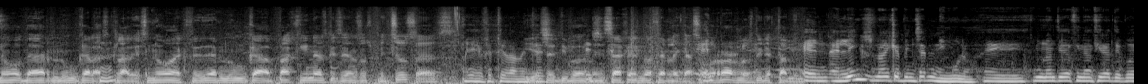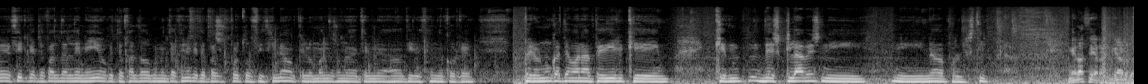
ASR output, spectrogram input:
no dar nunca las claves, no acceder nunca a páginas que sean sospechosas efectivamente. y ese es- tipo de es- mensajes no hacerle caso, borrarlos directamente. En, en links no hay que pinchar en ninguno. Eh, una entidad financiera te puede decir que te falta el DNI o que te falta documentación y que te pases por tu oficina o que lo mandes a una determinada dirección de correo. Pero nunca te van a pedir que, que des claves ni, ni nada por el estilo. Gracias, Ricardo.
